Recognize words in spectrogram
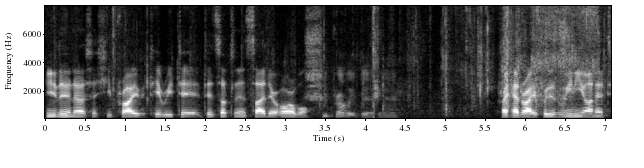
You do notice that she probably reta- did something inside there horrible. she probably did. Yeah. If I had Robbie put his weenie on it.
